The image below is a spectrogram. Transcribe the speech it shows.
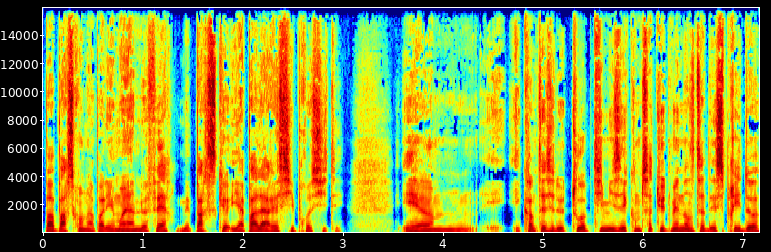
Pas parce qu'on n'a pas les moyens de le faire, mais parce qu'il n'y a pas la réciprocité. Et, euh, et quand tu essaies de tout optimiser comme ça, tu te mets dans un état d'esprit de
